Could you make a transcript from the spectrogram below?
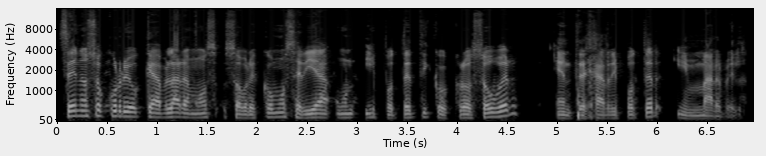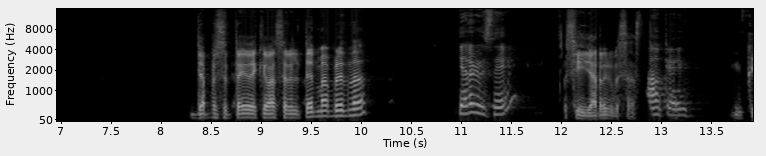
se nos ocurrió que habláramos sobre cómo sería un hipotético crossover entre Harry Potter y Marvel. ¿Ya presenté de qué va a ser el tema, Brenda? ¿Ya regresé? Sí, ya regresaste. Ah, ok. Ok.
